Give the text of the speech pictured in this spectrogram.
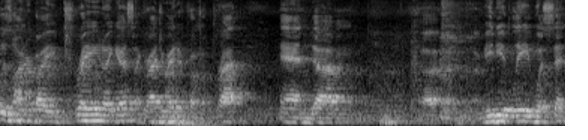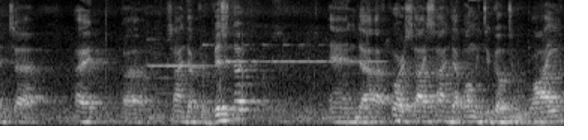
designer by trade, I guess. I graduated from Pratt and um, uh, immediately was sent, uh, I uh, signed up for Vista. And uh, of course, I signed up only to go to Hawaii.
